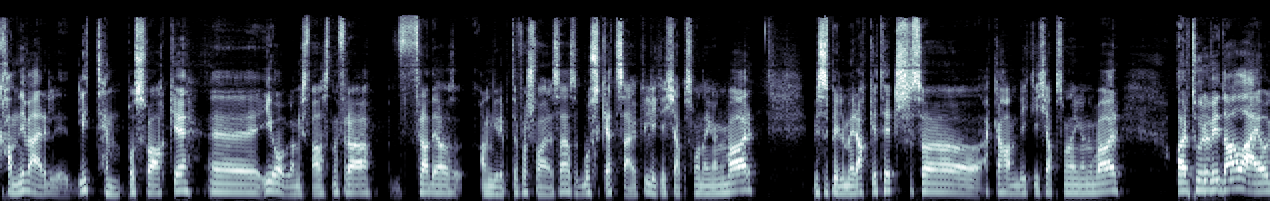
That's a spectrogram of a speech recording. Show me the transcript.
kan de være litt temposvake uh, i overgangsfasene fra, fra det å angripe til å forsvare seg. Altså Busquets er jo ikke like kjapp som han en gang var. Hvis du spiller med Rakitic, så er ikke han like kjapp som han en gang var. Arturo Vidal er jo,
